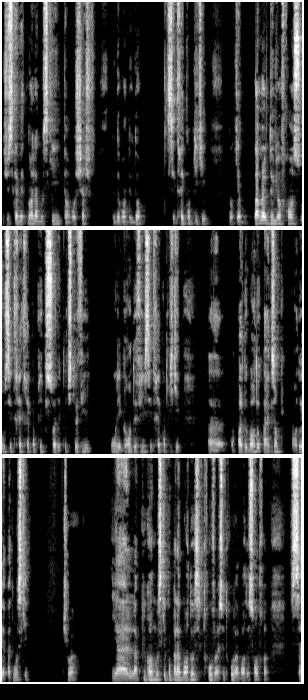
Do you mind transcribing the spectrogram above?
Jusqu'à maintenant, la mosquée est en recherche de demande de dons. C'est très compliqué. Donc il y a pas mal de lieux en France où c'est très très compliqué, que ce soit des petites villes ou les grandes villes, c'est très compliqué. Euh, on parle de Bordeaux, par exemple. Bordeaux, il n'y a pas de mosquée. Tu vois? Il y a la plus grande mosquée qu'on parle à Bordeaux, se trouve, se trouve à Bordeaux Centre. C'est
